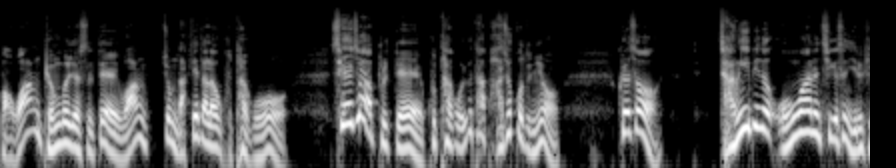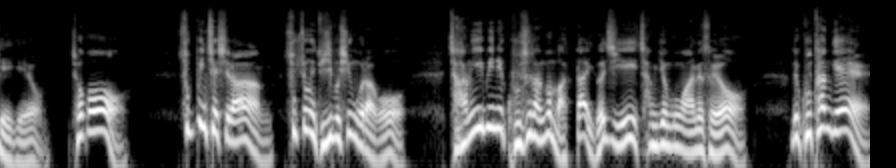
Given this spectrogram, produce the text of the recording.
왕병 걸렸을 때 왕 좀 낫게 해달라고 굿하고 세자 아플 때 굿하고 이거 다 봐줬거든요. 그래서 장희빈을 옹호하는 측에서는 이렇게 얘기해요. 저거 숙빈채 씨랑 숙종이 뒤집어 씌운 거라고. 장희빈이 굿을 한 건 맞다 이거지 장경궁 안에서요. 근데 굿한 게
